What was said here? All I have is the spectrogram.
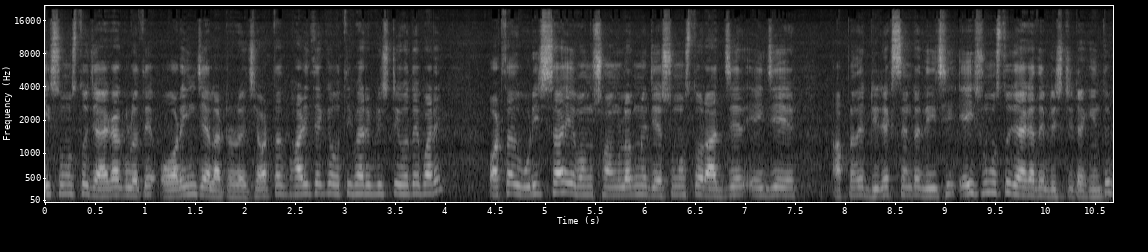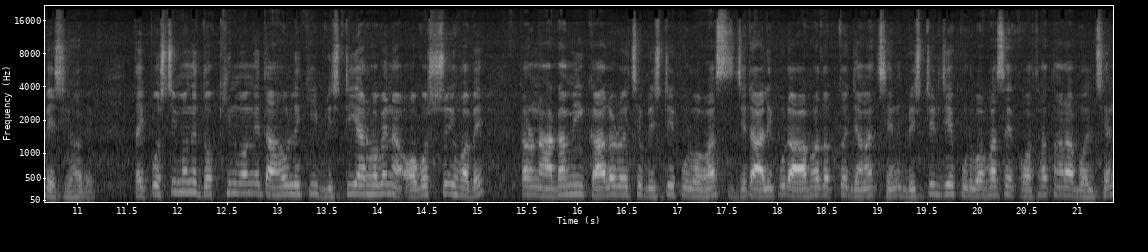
এই সমস্ত জায়গাগুলোতে অরেঞ্জ অ্যালার্ট রয়েছে। অর্থাৎ ভারী থেকে অতি ভারী বৃষ্টি হতে পারে। অর্থাৎ উড়িষ্যা এবং সংলগ্ন যে সমস্ত রাজ্যের এই যে আপনাদের ডিরেকশনটা দিয়েছি, এই সমস্ত জায়গাতে বৃষ্টিটা কিন্তু বেশি হবে। তাই পশ্চিমবঙ্গে, দক্ষিণবঙ্গে তাহলে কি বৃষ্টি আর হবে না? অবশ্যই হবে। কারণ আগামী কালও রয়েছে বৃষ্টির পূর্বাভাস, যেটা আলিপুর আবহাওয়া দপ্তর জানাচ্ছেন। বৃষ্টির যে পূর্বাভাসের কথা তাঁরা বলছেন,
